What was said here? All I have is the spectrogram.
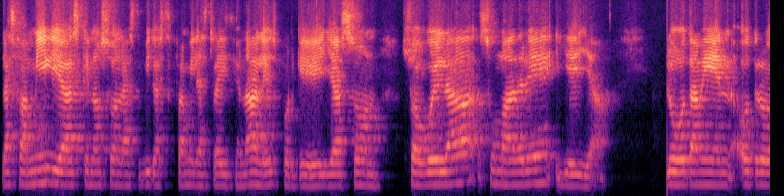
las familias que no son las típicas familias tradicionales, porque ellas son su abuela, su madre y ella. Luego también otro-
